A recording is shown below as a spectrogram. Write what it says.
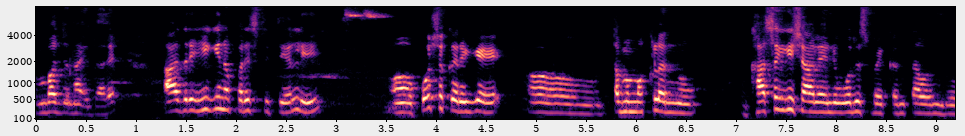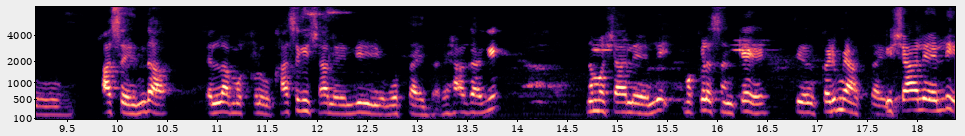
ತುಂಬ ಜನ ಇದ್ದಾರೆ. ಆದರೆ ಈಗಿನ ಪರಿಸ್ಥಿತಿಯಲ್ಲಿ ಪೋಷಕರಿಗೆ ತಮ್ಮ ಮಕ್ಕಳನ್ನು ಖಾಸಗಿ ಶಾಲೆಯಲ್ಲಿ ಓದಿಸ್ಬೇಕಂತ ಒಂದು ಆಸೆಯಿಂದ ಎಲ್ಲ ಮಕ್ಕಳು ಖಾಸಗಿ ಶಾಲೆಯಲ್ಲಿ ಓದ್ತಾ ಇದ್ದಾರೆ. ಹಾಗಾಗಿ ನಮ್ಮ ಶಾಲೆಯಲ್ಲಿ ಮಕ್ಕಳ ಸಂಖ್ಯೆ ಕಡಿಮೆ ಆಗ್ತಾ ಇದೆ. ಈ ಶಾಲೆಯಲ್ಲಿ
